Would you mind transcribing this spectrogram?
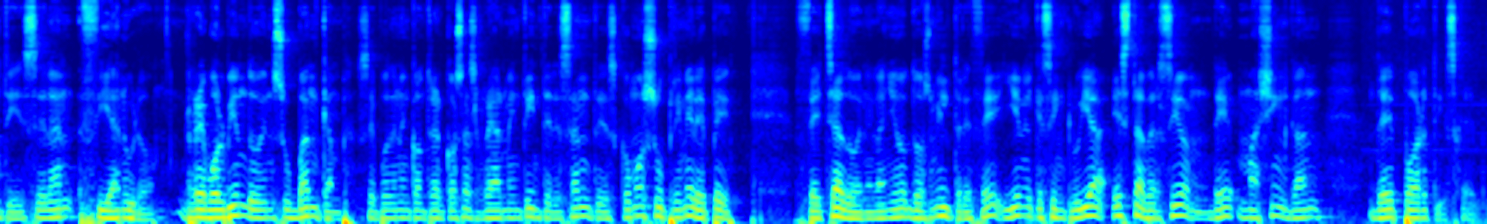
Mantis serán Cianuro. Revolviendo en su Bandcamp se pueden encontrar cosas realmente interesantes, como su primer EP, fechado en el año 2013 y en el que se incluía esta versión de Machine Gun de Portishead.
